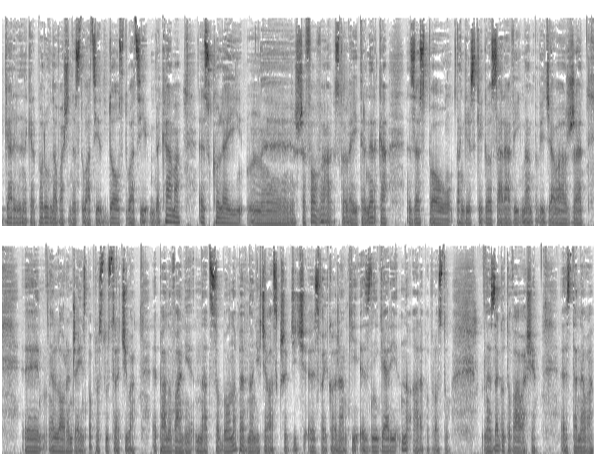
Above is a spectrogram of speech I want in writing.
Gary Lineker porównał właśnie tę sytuację do sytuacji Beckhama. Z kolei szefowa, z kolei trenerka zespołu angielskiego Sarah Wigman powiedziała, że Lauren James po prostu straciła nad sobą. Na pewno nie chciała skrzywdzić swojej koleżanki z Nigerii, no ale po prostu zagotowała się, stanęła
